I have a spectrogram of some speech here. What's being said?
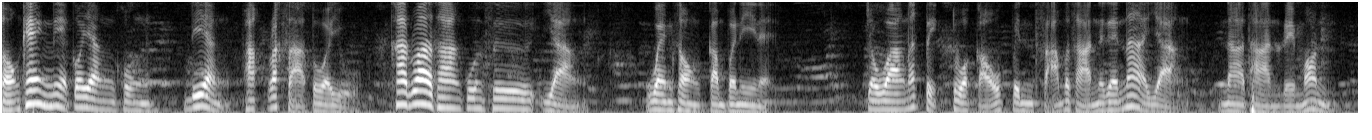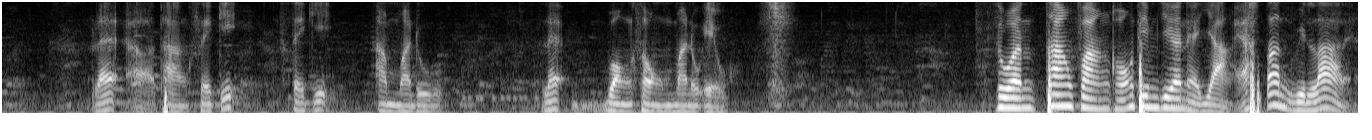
สองแข้งเนี่ยก็ยังคงเลี่ยงพักรักษาตัวอยู่ คาดว่าทางกุนซืออย่างแวงซองกัมปานีเนี่ยจะวางนักเตะตัวเก๋าเป็น3ประสานในแดนหน้าอย่างนาธานเรมอน และทางเซกิเซกิอัมมาดู และวองซองมานูเอล ส่วนทางฝั่งของทีมเยือนเนี่ยอย่างแอสตันวิลล่าเนี่ย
